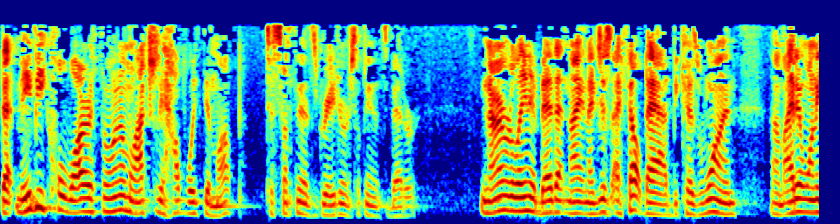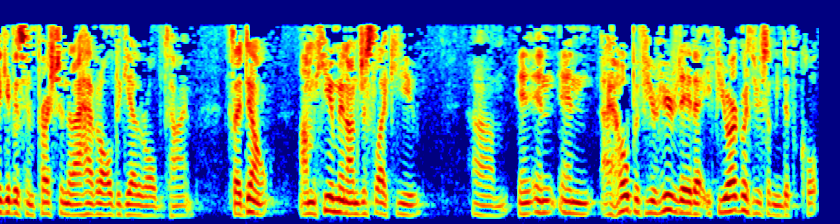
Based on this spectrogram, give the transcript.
that maybe cold water thrown them will actually help wake them up to something that's greater and something that's better. And I remember laying in bed that night, and I just I felt bad because one, um, I didn't want to give this impression that I have it all together all the time because I don't. I'm human. I'm just like you. Um, and, and, and I hope if you're here today that if you are going through something difficult,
